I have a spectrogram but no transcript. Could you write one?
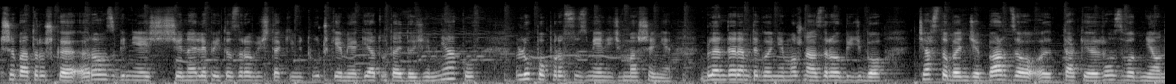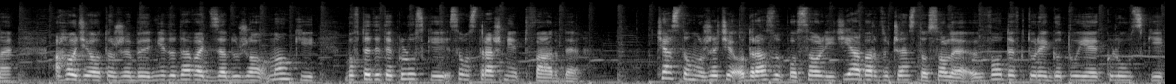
trzeba troszkę rozgnieść, najlepiej to zrobić takim tłuczkiem jak ja tutaj do ziemniaków lub po prostu zmielić w maszynie. Blenderem tego nie można zrobić, bo ciasto będzie bardzo y, takie rozwodnione, a chodzi o to, żeby nie dodawać za dużo mąki, bo wtedy te kluski są strasznie twarde. Ciasto możecie od razu posolić. Ja bardzo często solę wodę, w której gotuję kluski.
